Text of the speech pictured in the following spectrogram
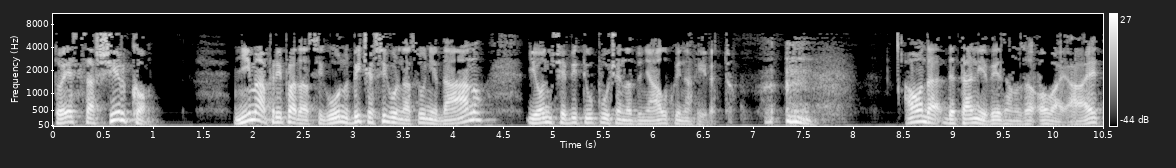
to jest sa širkom. Njima pripada sigurnost, bit će sigurno na sunje danu i oni će biti upućeni na Dunjalku i na Hiretu. A onda detaljnije vezano za ovaj ajet,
